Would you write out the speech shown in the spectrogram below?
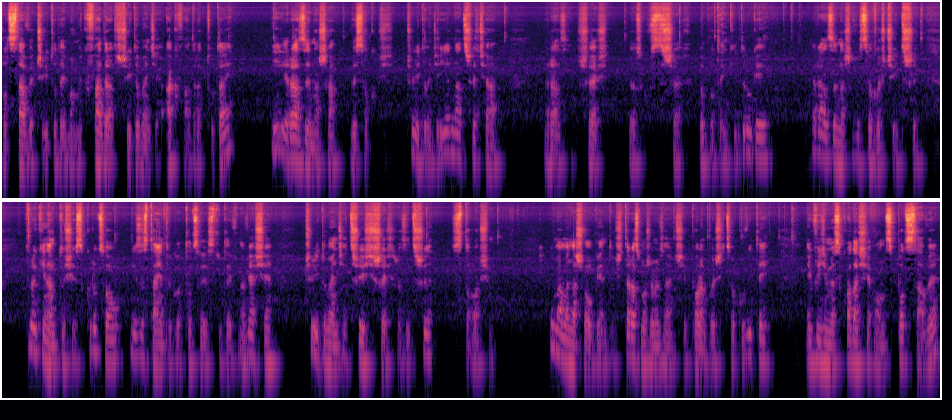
podstawy, czyli tutaj mamy kwadrat, czyli to będzie a kwadrat tutaj i razy nasza wysokość, czyli to będzie 1 trzecia razy 6 związków z 3 do potęgi drugiej razy nasza wysokość, czyli 3. Trójki nam tu się skrócą i zostanie tylko to, co jest tutaj w nawiasie, czyli to będzie 36 razy 3, 108. I mamy naszą objętość. Teraz możemy zająć się polem powierzchni całkowitej. Jak widzimy, składa się on z podstawy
